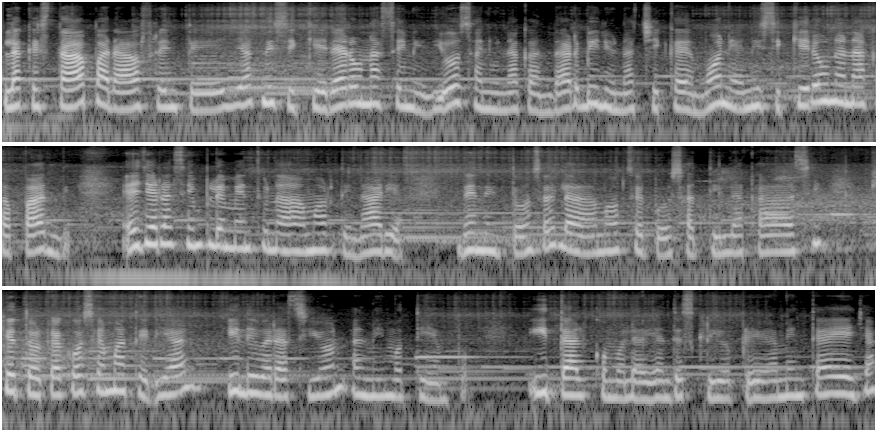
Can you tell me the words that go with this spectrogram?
La que estaba parada frente a ellas ni siquiera era una semidiosa, ni una Gandharvi, ni una chica demonia, ni siquiera una Nakapandi. Ella era simplemente una dama ordinaria. Desde entonces la dama observó Satila Kadasi, que otorga goce material y liberación al mismo tiempo. Y tal como le habían descrito previamente a ella,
